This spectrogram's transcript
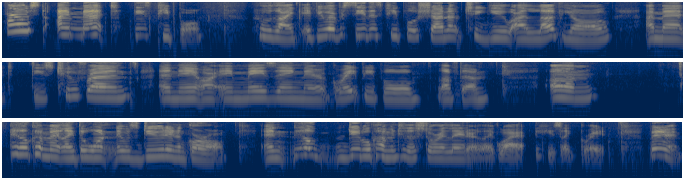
first, I met these people who, like, if you ever see these people, shout out to you. I love y'all. I met these two friends and they are amazing. They're great people. Love them. Um, he'll come in like the one. It was dude and a girl, and he'll dude will come into the story later. Like why he's like great. But anyway,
